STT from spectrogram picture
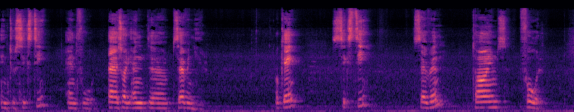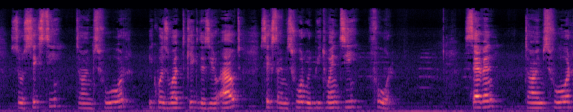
into 60 and 4 uh, sorry and uh, 7 here. Okay? 67 times 4 so 60 times 4 equals what? Kick the 0 out. 6 times 4 would be 24 7 times 4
